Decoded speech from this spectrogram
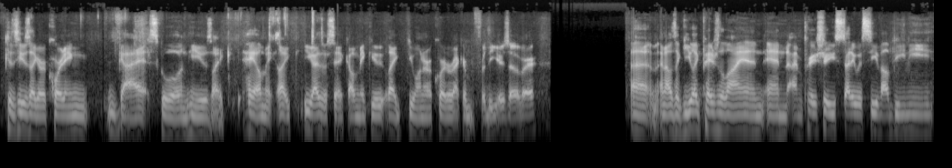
because he was like a recording guy at school, and he was like, "Hey, I'll make like you guys are sick. I'll make you like, do you want to record a record before the year's over?" Um, and I was like, "You like Page the Lion, and I'm pretty sure you study with Steve Albini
